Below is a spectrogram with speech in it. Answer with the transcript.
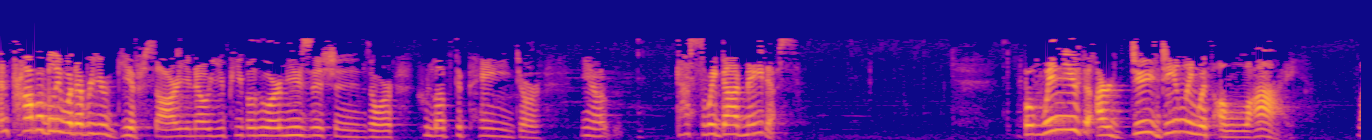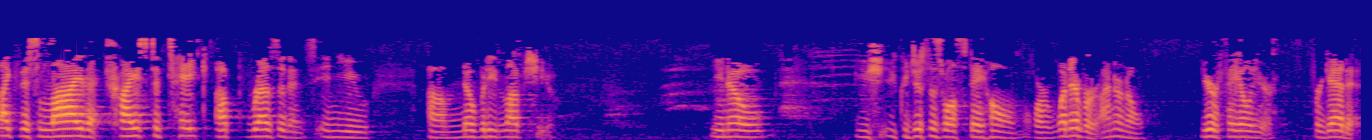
And probably whatever your gifts are, you know, you people who are musicians or who love to paint, or you know, that's the way God made us. But when you are do, dealing with a lie, like this lie that tries to take up residence in you. Um, nobody loves you. You know, you, sh- you could just as well stay home or whatever. I don't know. You're a failure. Forget it.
